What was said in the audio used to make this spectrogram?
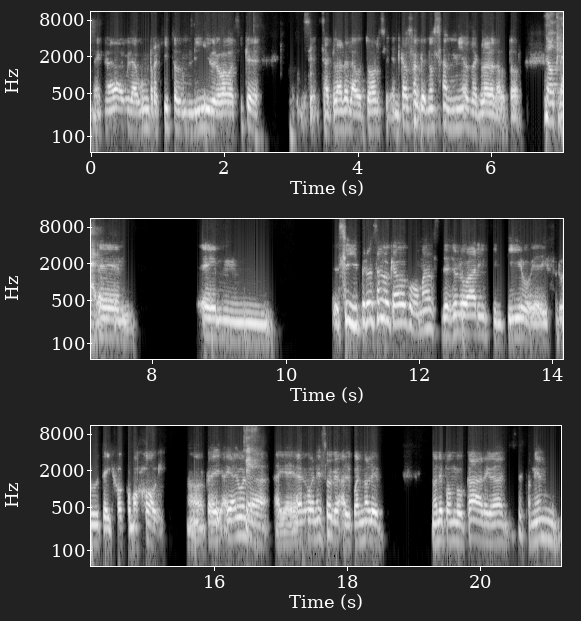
me de algún registro de un libro o algo así que se, aclara el autor. En caso de que no sean mías, se aclara el autor. No, claro. Em, em, sí, pero es algo que hago como más desde un lugar instintivo y de disfrute y como hobby. Hay, algo en eso al cual no le, no le pongo carga. Entonces también,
